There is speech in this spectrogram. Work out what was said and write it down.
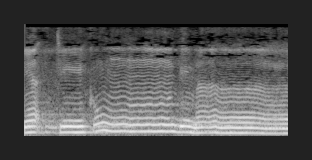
يَأْتِيكُم بِمَاءٍ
